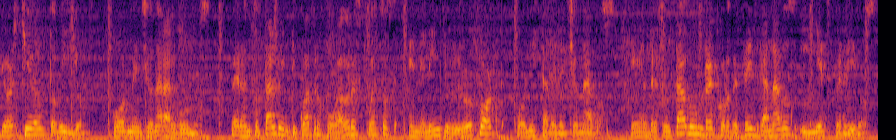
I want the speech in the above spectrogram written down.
George Kittle, tobillo por mencionar algunos, pero en total 24 jugadores puestos en el Injury Report o lista de lesionados. El resultado un récord de 6 ganados y 10 perdidos,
